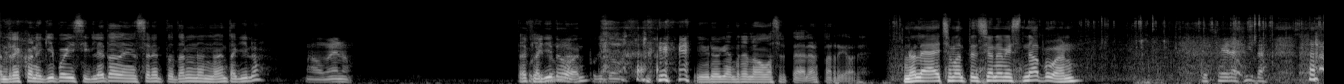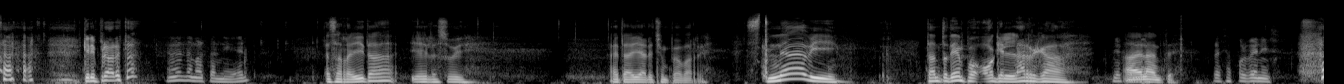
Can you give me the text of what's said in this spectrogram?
Andrés con equipo y bicicleta deben ser en total unos 90 kilos. Más o menos. ¿Estás flaquito, weón? Un poquito más. Yo creo que Andrés lo vamos a hacer pedalar para arriba ahora. No le ha hecho mantención a mi snap, weón. Esta es la cita. ¿Queréis probar esta? ¿Dónde marca el nivel? Esa rayita y ahí lo subí. Ahí te había hecho un pedo para arriba. ¡Snappy! Tanto tiempo. ¡Oh, qué larga! Adelante. Gracias por venir.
